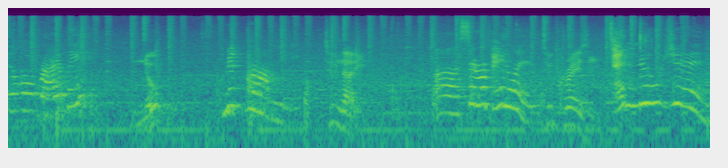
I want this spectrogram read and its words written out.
Bill O'Reilly? Nope. Mitt Romney? Too nutty. Uh, Sarah Palin? Too crazy. Ted Nugent?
